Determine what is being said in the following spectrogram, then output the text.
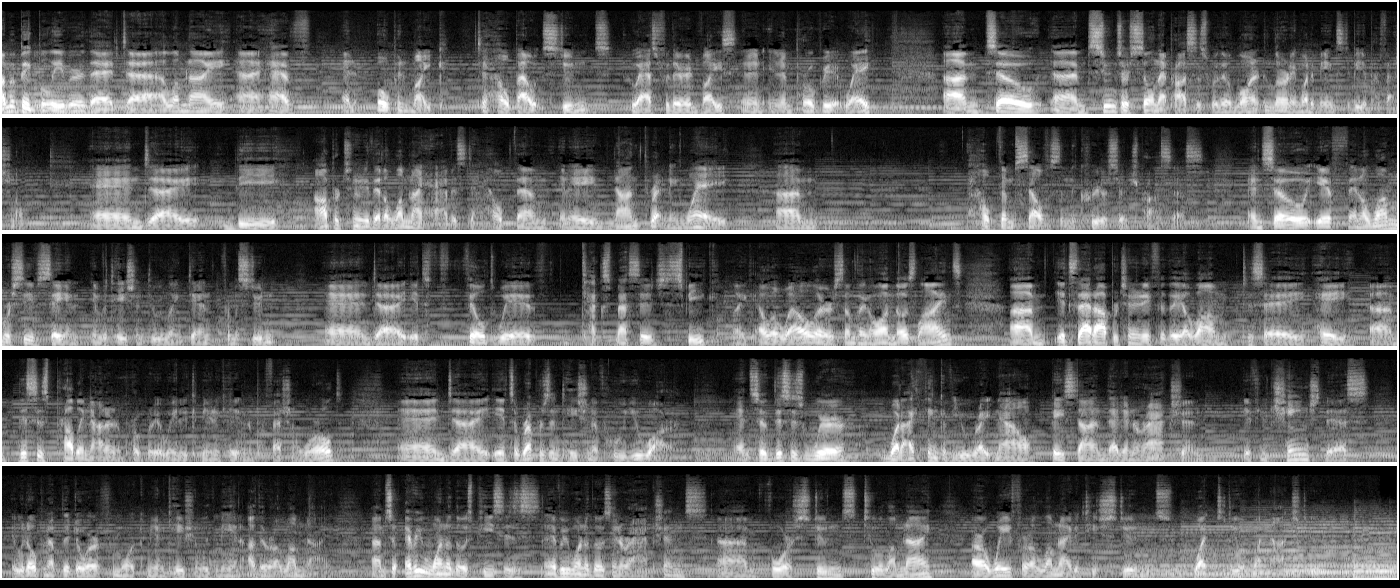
I'm a big believer that uh, alumni uh, have an open mic to help out students who ask for their advice in an, in an appropriate way. Um, so um, students are still in that process where they're learning what it means to be a professional. And uh, the opportunity that alumni have is to help them in a non-threatening way um, help themselves in the career search process. And so if an alum receives, say, an invitation through LinkedIn from a student, and uh, it's filled with text message speak, like LOL or something along those lines, um, it's that opportunity for the alum to say, hey, um, this is probably not an appropriate way to communicate in a professional world, and uh, it's a representation of who you are. And so this is where what I think of you right now, based on that interaction, if you change this, it would open up the door for more communication with me and other alumni. Um, so every one of those pieces, every one of those interactions um, for students to alumni are a way for alumni to teach students what to do and what not to do.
